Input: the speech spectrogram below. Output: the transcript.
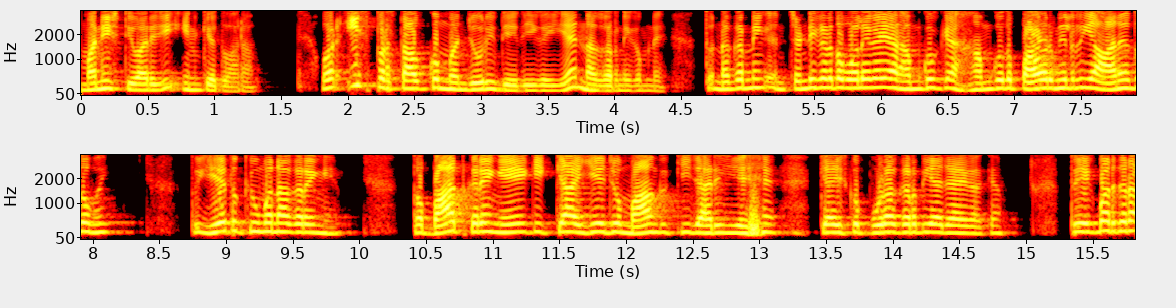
मनीष तिवारी जी, इनके द्वारा। और इस प्रस्ताव को मंजूरी दे दी गई है नगर निगम ने। तो नगर निगम चंडीगढ़ तो बोलेगा, यार, हमको क्या, हमको तो पावर मिल रही है, आने दो भाई। तो ये तो क्यों मना करेंगे? तो बात करेंगे कि क्या ये जो मांग की जा रही है, क्या इसको पूरा कर दिया जाएगा क्या? तो एक बार जरा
